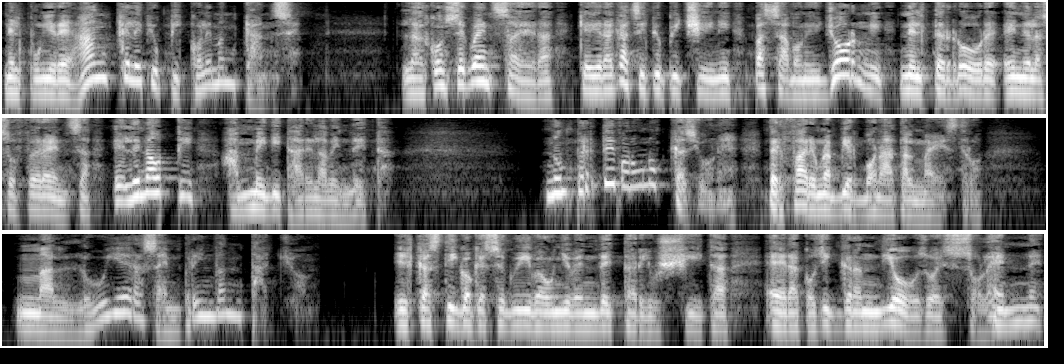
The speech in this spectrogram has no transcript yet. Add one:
nel punire anche le più piccole mancanze. La conseguenza era che i ragazzi più piccini passavano i giorni nel terrore e nella sofferenza e le notti a meditare la vendetta non perdevano un'occasione per fare una birbonata al maestro, ma lui era sempre in vantaggio. Il castigo che seguiva ogni vendetta riuscita era così grandioso e solenne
